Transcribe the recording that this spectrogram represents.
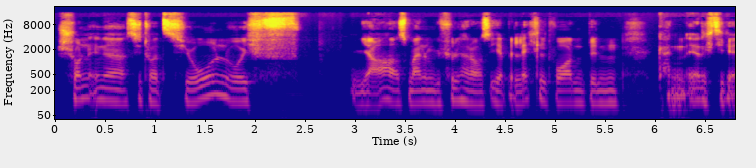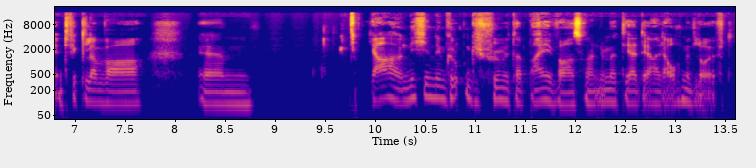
schon in einer Situation, wo ich ja aus meinem Gefühl heraus eher belächelt worden bin, kein richtiger Entwickler war, ähm, ja, nicht in dem Gruppengefühl mit dabei war, sondern immer der, der halt auch mitläuft.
